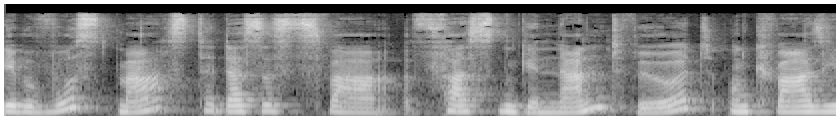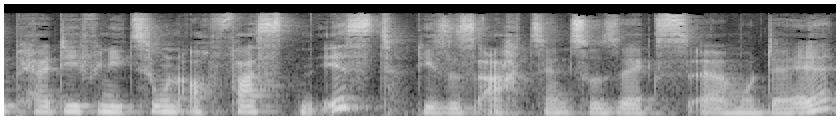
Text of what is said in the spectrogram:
dir bewusst machst, dass es zwar Fasten genannt wird und quasi per Definition auch Fasten ist, dieses 18 zu 6 äh, Modell,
